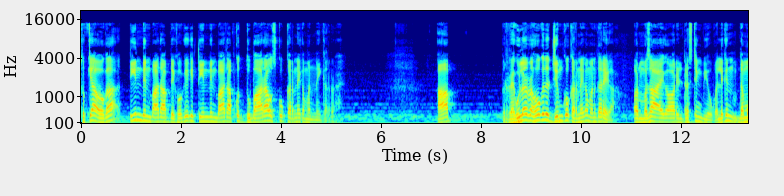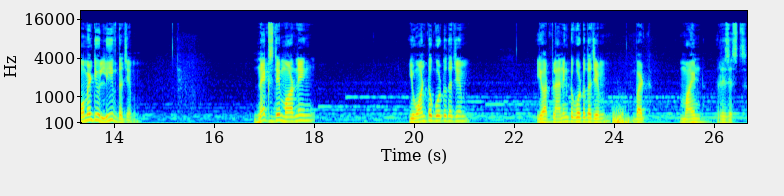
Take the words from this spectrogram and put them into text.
तो क्या होगा, तीन दिन बाद आप देखोगे कि तीन दिन बाद आपको दोबारा उसको करने का मन नहीं कर रहा है। आप रेगुलर रहोगे तो जिम को करने का मन करेगा। और मज़ा आएगा और इंटरेस्टिंग भी होगा। लेकिन the moment you leave the gym next day morning you want to go to the gym you are planning to go to the gym but mind resist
